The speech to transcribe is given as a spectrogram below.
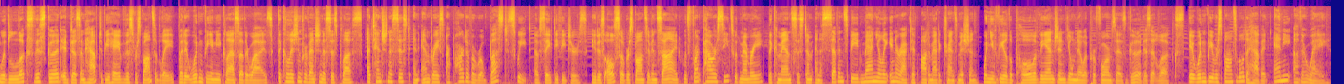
With looks this good, it doesn't have to behave this responsibly, but it wouldn't be an E Class otherwise. The Collision Prevention Assist Plus, Attention Assist, and mbrace are part of a robust suite of safety features. It is also responsive inside, with front power seats with memory, the COMAND system, and a 7 speed manually interactive automatic transmission. When you feel the pull of the engine, you'll know it performs as good as it looks. It wouldn't be responsible to have it any other way.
